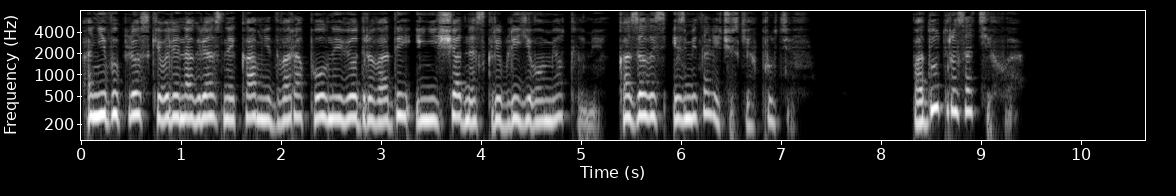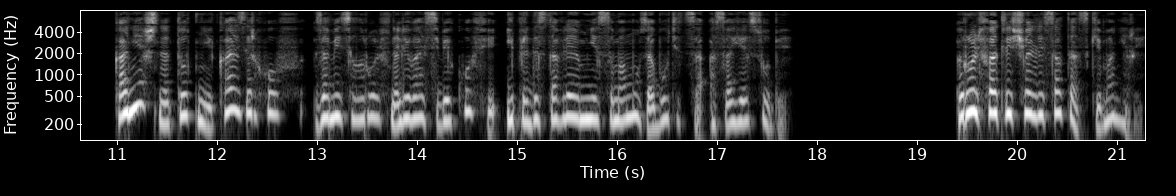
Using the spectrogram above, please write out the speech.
Они выплескивали на грязные камни двора полные ведра воды и нещадно скребли его метлами, казалось, из металлических прутьев. Под утро затихло. «Конечно, тут не Кайзерхоф», — заметил Рольф, наливая себе кофе и предоставляя мне самому заботиться о своей особе. Рольфа отличали солдатские манеры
